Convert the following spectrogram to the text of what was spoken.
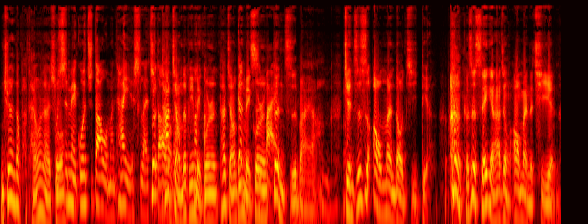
你居然到跑台湾来说，不是美国指导我们，他也是来指导我们。他讲的比美国人，他讲的比美国人更直白啊，简直是傲慢到极点。可是谁给他这种傲慢的气焰呢？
